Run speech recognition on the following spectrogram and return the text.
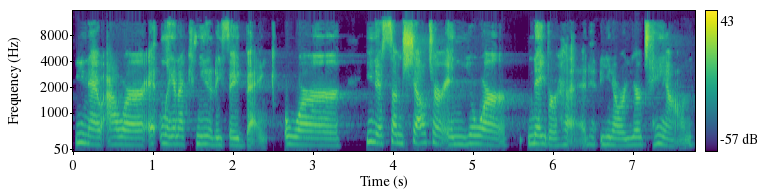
you know, our Atlanta Community Food Bank or you know some shelter in your neighborhood you know or your town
